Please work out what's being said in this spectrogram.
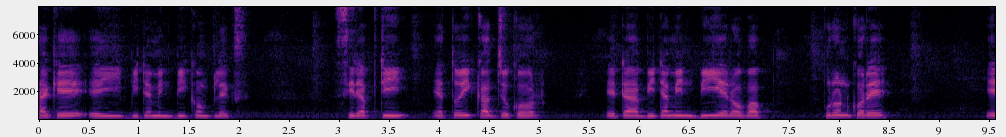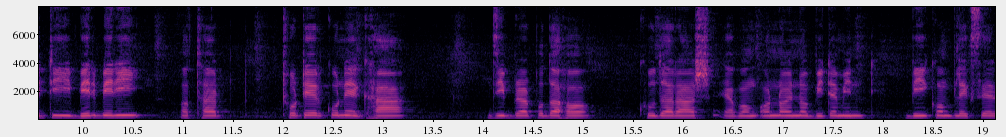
থাকে। এই ভিটামিন বি কমপ্লেক্স সিরাপটি এতই কার্যকর, এটা ভিটামিন বি এর অভাব পূরণ করে। এটি বেরবেরি অর্থাৎ ঠোঁটের কোণে ঘা, জিব্রার প্রদাহ ক্ষুধারাস এবং অন্যান্য ভিটামিন বি কমপ্লেক্সের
